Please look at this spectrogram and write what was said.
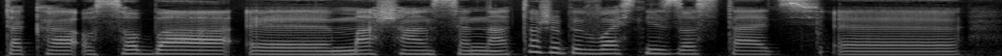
taka osoba y, ma szansę na to, żeby właśnie zostać y,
